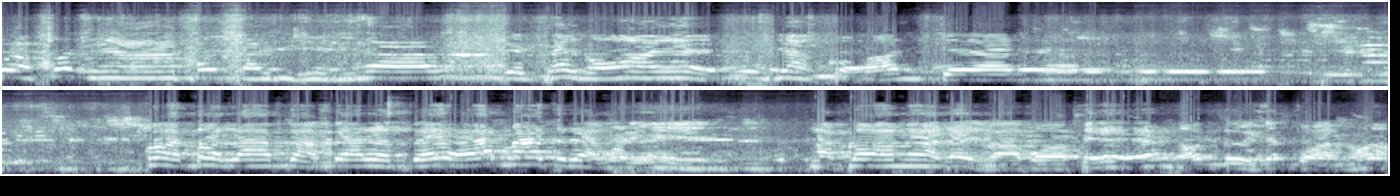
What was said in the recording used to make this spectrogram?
ว่าพ่อเนี่ยพ่อใจดีนะเด็กแค่น้อยอยากก่อนแกนก็ต้อนรับกับแฟนแฟนมาแสดงวันนี้รับรองนะได้ว่าบ่เป็นเอาเตยจักก่อนเนาะ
